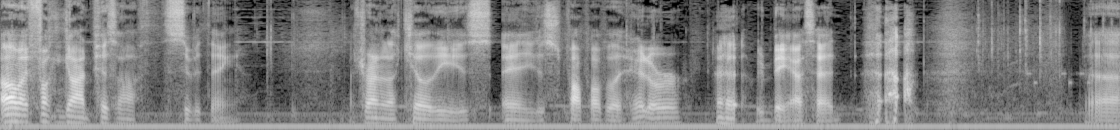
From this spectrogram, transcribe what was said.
oh my fucking god, piss off, stupid thing. I'm trying to kill these and you just pop up like hitter with big ass head. uh.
